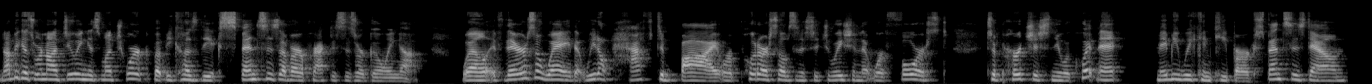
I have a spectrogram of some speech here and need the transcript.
not because we're not doing as much work, but because the expenses of our practices are going up. Well, if there's a way that we don't have to buy or put ourselves in a situation that we're forced to purchase new equipment, maybe we can keep our expenses down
